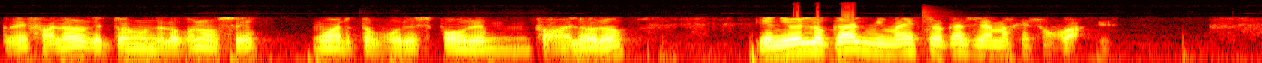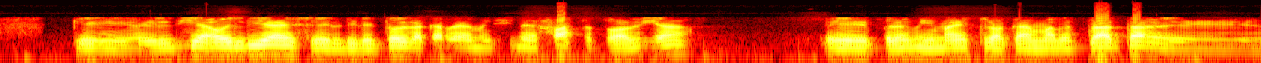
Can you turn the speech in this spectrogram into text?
René Favaloro, que todo el mundo lo conoce, muerto por ese pobre Favaloro. Y a nivel local, mi maestro acá se llama Jesús Vázquez, que el día, hoy el día es el director de la carrera de medicina de FASTA todavía, eh, pero es mi maestro acá en Mar del Plata, eh,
